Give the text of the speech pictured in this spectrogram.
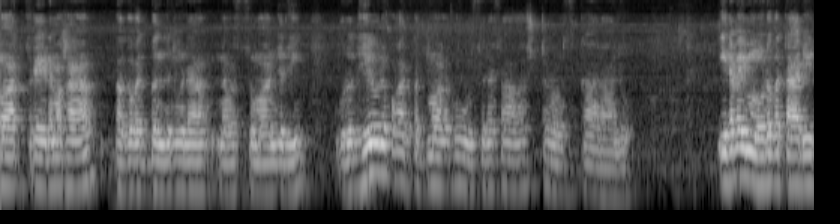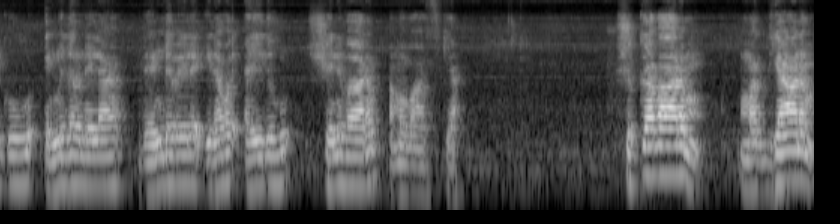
మాత్రే నమ భగవద్బంధునుడ నమస్సుమాంజలి గురుదేవుల పాద పద్మాలకు శిరసాష్ట నమస్కారాలు ఇరవై మూడవ తారీఖు ఎనిమిదవ నెల రెండు వేల ఇరవై ఐదు శనివారం అమావాస్య. శుక్రవారం మధ్యాహ్నం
